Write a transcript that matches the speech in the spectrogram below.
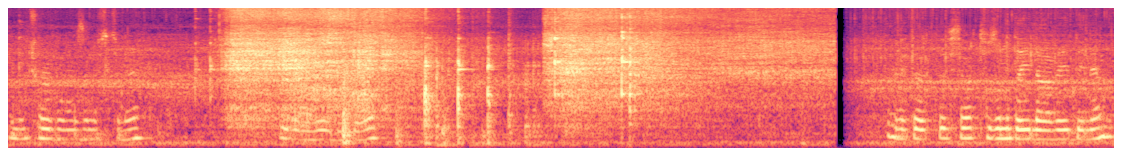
bunu çorbamızın üstüne ilave. Evet arkadaşlar tuzunu da ilave edelim.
